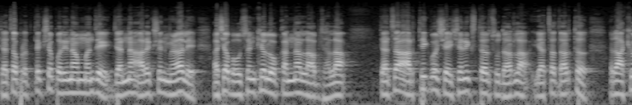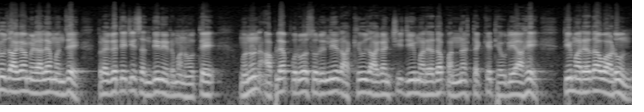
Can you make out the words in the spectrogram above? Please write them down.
त्याचा प्रत्यक्ष परिणाम म्हणजे ज्यांना आरक्षण मिळाले अशा बहुसंख्य लोकांना लाभ झाला. त्याचा आर्थिक व शैक्षणिक स्तर सुधारला. याचाच अर्थ राखीव जागा मिळाल्या म्हणजे प्रगतीची संधी निर्माण होते. म्हणून आपल्या पूर्वसुरींनी राखीव जागांची जी मर्यादा पन्नास टक्के ठेवली आहे ती मर्यादा वाढून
